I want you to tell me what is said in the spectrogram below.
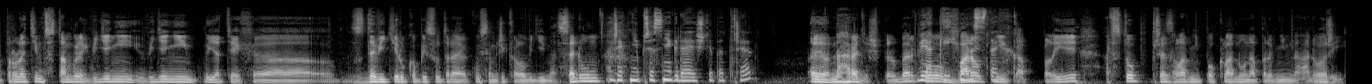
proletím, co tam bude k vidění. Vidění je těch uh, z devíti rukopisů, teda, jak už jsem říkal, vidíme sedm. Řekni přesně, kde ještě, Petře? Na hradě Špilberku, v, v barokní kapli a vstup přes hlavní pokladnu na prvním nádvoří.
